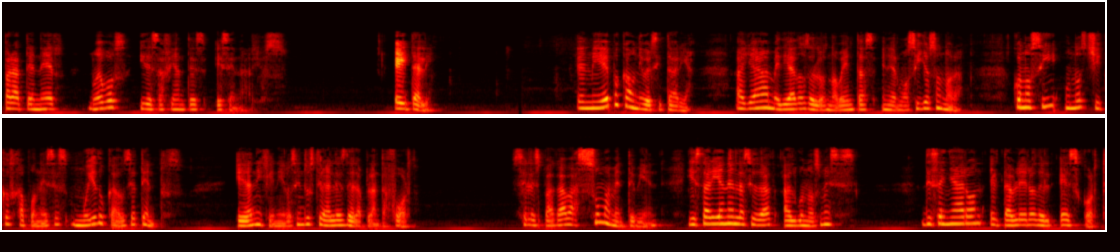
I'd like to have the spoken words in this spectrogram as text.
para tener nuevos y desafiantes escenarios. Eitali. En mi época universitaria, allá a mediados de los noventas en Hermosillo, Sonora, conocí unos chicos japoneses muy educados y atentos. Eran ingenieros industriales de la planta Ford. Se les pagaba sumamente bien y estarían en la ciudad algunos meses. Diseñaron el tablero del Escort,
